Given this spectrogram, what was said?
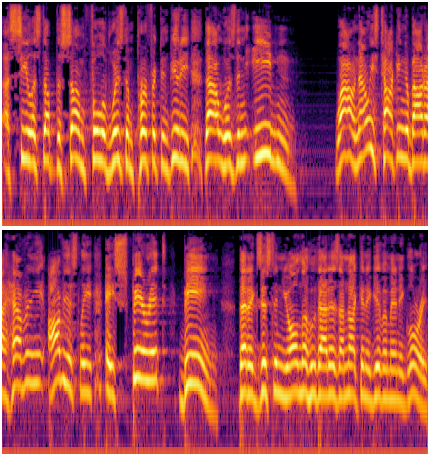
uh, sealest up the sum, full of wisdom, perfect in beauty, thou was in Eden. Wow, now he's talking about a heavenly, obviously a spirit being that exists in you. all know who that is. I'm not going to give him any glory.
